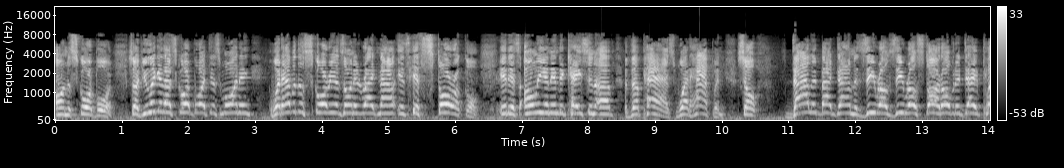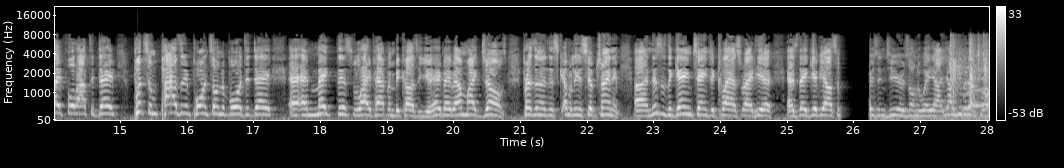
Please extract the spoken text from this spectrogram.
on the scoreboard. So if you look at that scoreboard this morning, whatever the score is on it right now is historical. It is only an indication of the past, what happened. So dial it back down to zero zero. Start over today. Play full out today. Put some positive points on the board today, and, and make this life happen because of you. Hey, baby, I'm Mike Jones, president of Discover Leadership Training, uh, and this is the game changer class right here. As they give y'all some cheers and jeers on the way out. Y'all give it up for them.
